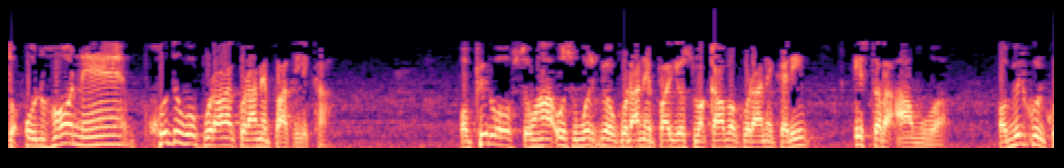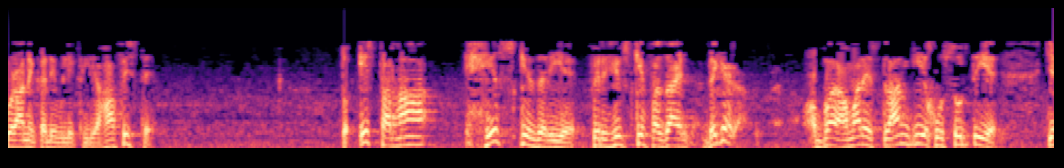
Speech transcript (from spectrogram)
تو انہوں نے خود وہ پرانا قرآن پاک لکھا۔ اور پھر وہ وہاں اس ملک میں وہ قرآن پاک اس مقام قرآن کریم اس طرح عام ہوا۔ اور بالکل قرآن کریم لکھ لیا، حافظ تھے۔ تو اس طرح حفظ کے ذریعے، پھر حفظ کے فضائل۔ دیکھے گا ہمارے اسلام کی یہ خوبصورتی ہے۔ کہ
